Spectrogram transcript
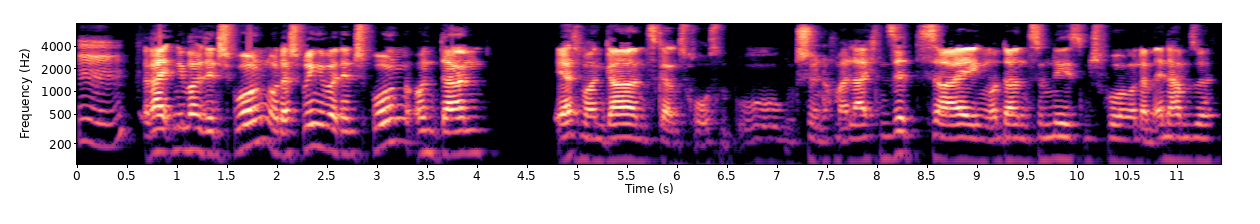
Mhm. Reiten über den Sprung oder springen über den Sprung und dann erstmal einen ganz, ganz großen Bogen, schön nochmal leichten Sitz zeigen und dann zum nächsten Sprung und am Ende haben sie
